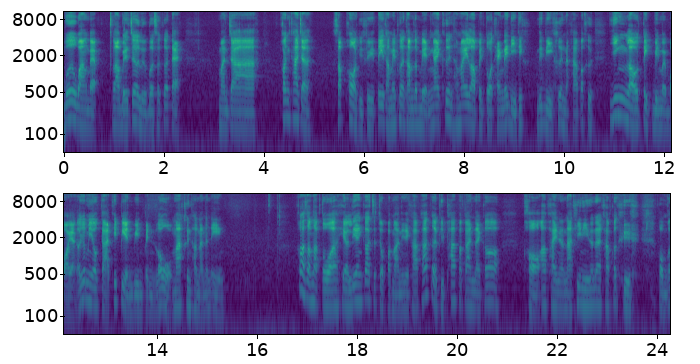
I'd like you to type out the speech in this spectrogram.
เวอร์วางแบบลาเบเจอร์หรือเบอร์เซอร์เกอร์แต่มันจะค่อนข้างจะซัพพอร์ตยูทิลิตี้ทำให้เพื่อนทำดาเมจง่ายขึ้นทำให้เราเป็นตัวแทงได้ดีที่ ได้ดีขึ้นนะครับ ก็คือยิ่งเราติดวินบ่อยๆอะเราจะมีโอกาสที่เปลี่ยนวินเป็นโล่มากขึ้นเท่านั้นนั่นเอง ก็สำหรับตัวเฮลเลียนก็จะจบประมาณนี้นะครับ ถ้าเกิดผิดพลาดประการใดก็ขออภัยในนาที่นี้ด้วยนะครับ ก็คือผมก็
